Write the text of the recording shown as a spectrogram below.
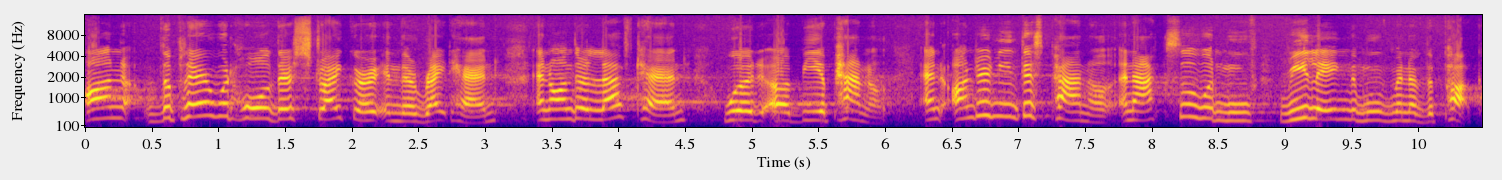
On, the player would hold their striker in their right hand, and on their left hand would uh, be a panel. And underneath this panel, an axle would move, relaying the movement of the puck.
